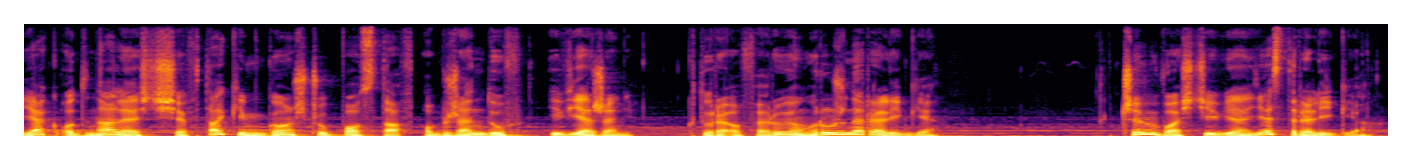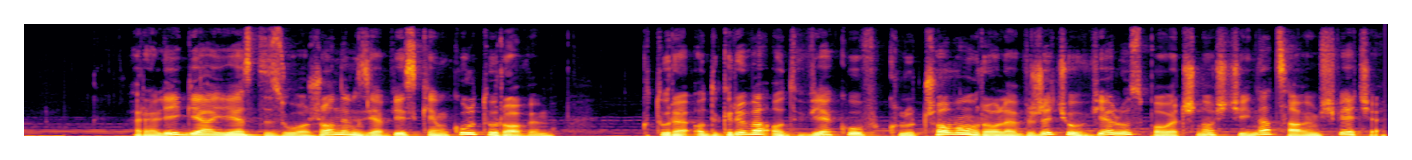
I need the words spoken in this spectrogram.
Jak odnaleźć się w takim gąszczu postaw, obrzędów i wierzeń, które oferują różne religie? Czym właściwie jest religia? Religia jest złożonym zjawiskiem kulturowym, które odgrywa od wieków kluczową rolę w życiu wielu społeczności na całym świecie.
